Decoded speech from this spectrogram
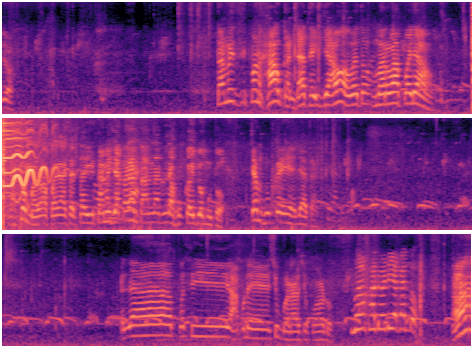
લ્યો. તમે પણ હાવ કંઢા થઈ ગયા હો હવે તો મરવા પડ્યા હો. તો મરવા પડ્યા છે તઈ તમે જતા રહ્યા ને તારના એટલે હું કહી હું તો. ચમ હું કહી હેડ્યા તા અલ્યા પછી આપણે શું બનાવશું કોડો ના દો. હા?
